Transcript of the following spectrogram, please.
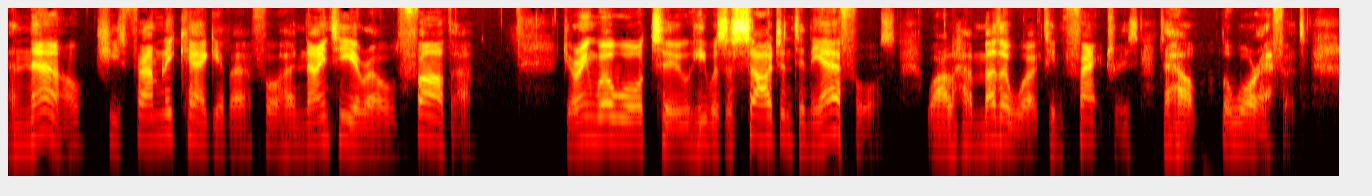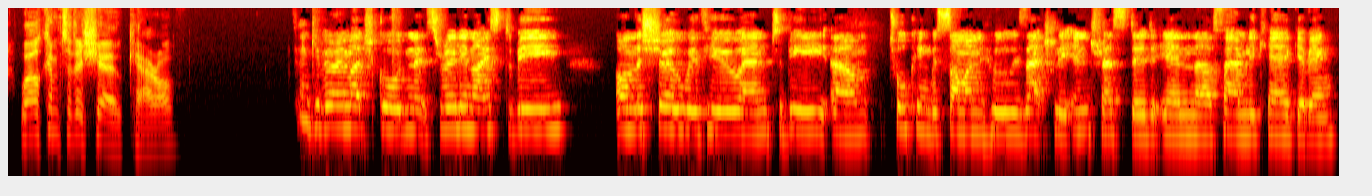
And now she's family caregiver for her 90 year old father. During World War II, he was a sergeant in the Air Force, while her mother worked in factories to help the war effort. Welcome to the show, Carol. Thank you very much, Gordon. It's really nice to be on the show with you and to be um, talking with someone who is actually interested in uh, family caregiving.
